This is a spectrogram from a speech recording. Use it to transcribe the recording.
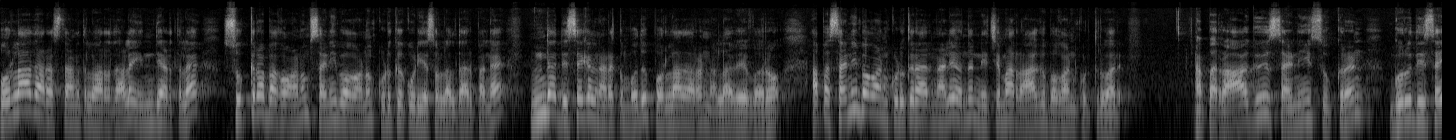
பொருளாதார ஸ்தானத்தில் வர்றதால இந்த இடத்துல சுக்கர பகவானும் சனி பகவானும் கொடுக்கக்கூடிய சூழல் தான் இருப்பாங்க. இந்த திசைகள் நடக்கும்போது பொருளாதாரம் நல்லாவே வரும். அப்போ சனி பகவான் கொடுக்குறாருனாலே வந்து நிச்சயமாக ராகு பகவான் கொடுத்துருவார். அப்போ ராகு சனி சுக்ரன் குரு திசை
